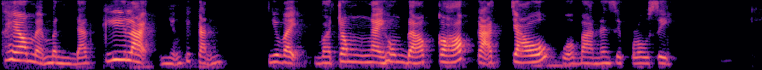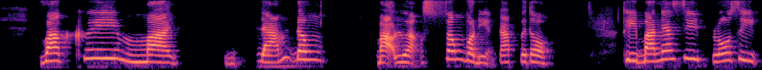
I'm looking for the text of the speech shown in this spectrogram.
theo mẹ mình đã ghi lại những cái cảnh như vậy và trong ngày hôm đó có cả cháu của bà Nancy Pelosi và khi mà đám đông bạo loạn xông vào điện Capitol thì bà Nancy Pelosi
